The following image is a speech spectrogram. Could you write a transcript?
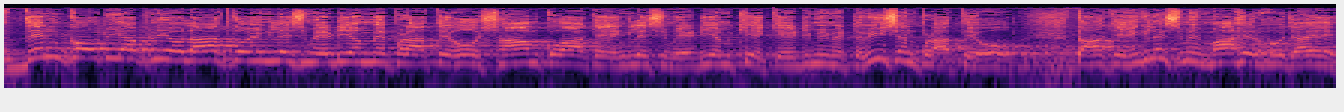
دن کو بھی اپنی اولاد کو انگلش میڈیم میں پڑھاتے ہو، شام کو آ کے انگلش میڈیم کی اکیڈمی میں ٹویشن پڑھاتے ہو، تاکہ انگلش میں ماہر ہو جائے۔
